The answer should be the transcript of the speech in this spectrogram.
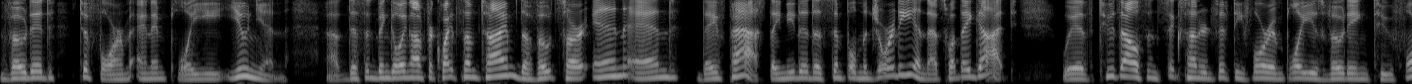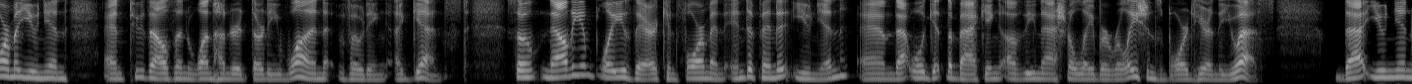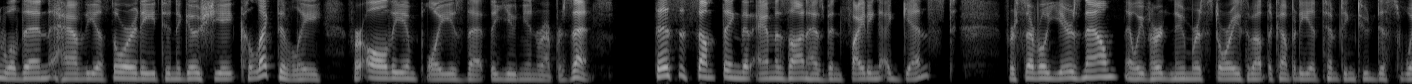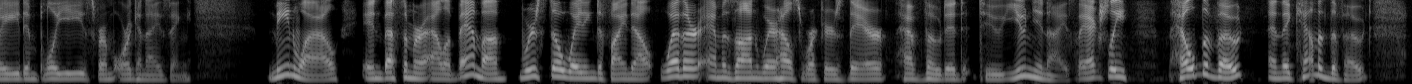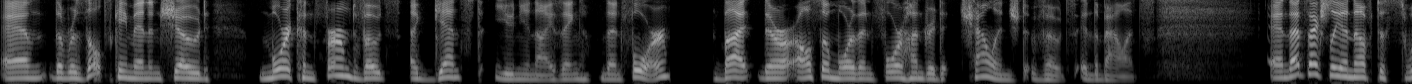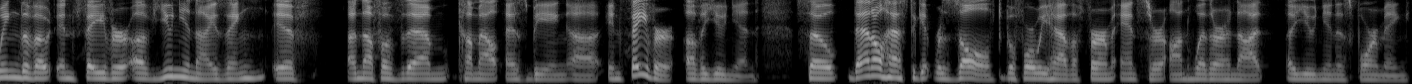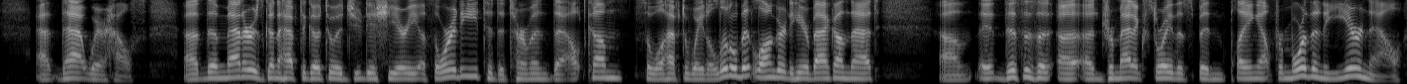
voted to form an employee union. Uh, this had been going on for quite some time. The votes are in and they've passed. They needed a simple majority, and that's what they got with 2,654 employees voting to form a union and 2,131 voting against. So now the employees there can form an independent union, and that will get the backing of the National Labor Relations Board here in the US. That union will then have the authority to negotiate collectively for all the employees that the union represents. This is something that Amazon has been fighting against for several years now, and we've heard numerous stories about the company attempting to dissuade employees from organizing. Meanwhile, in Bessemer, Alabama, we're still waiting to find out whether Amazon warehouse workers there have voted to unionize. They actually held the vote and they counted the vote, and the results came in and showed more confirmed votes against unionizing than for, but there are also more than 400 challenged votes in the balance. And that's actually enough to swing the vote in favor of unionizing if enough of them come out as being uh, in favor of a union. So that all has to get resolved before we have a firm answer on whether or not a union is forming at that warehouse. Uh, the matter is going to have to go to a judiciary authority to determine the outcome. So we'll have to wait a little bit longer to hear back on that. Um, it, this is a, a, a dramatic story that's been playing out for more than a year now.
